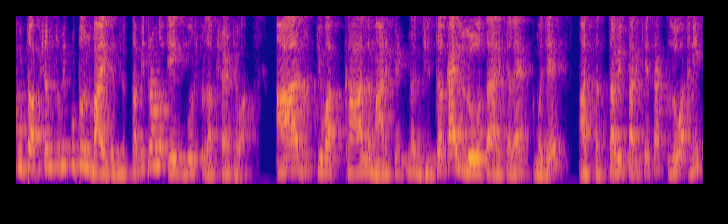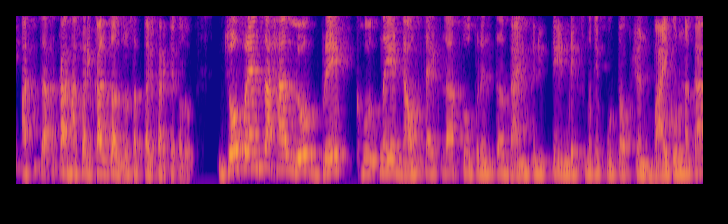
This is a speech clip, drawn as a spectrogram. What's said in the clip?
पुट ऑप्शन तुम्ही कुठून बाय करू शकता? मित्रांनो एक गोष्ट लक्षात ठेवा. आज किंवा काल मार्केटनं जिथं काय लो तयार केलाय म्हणजे आज सत्तावीस तारखेचा लो आणि आजचा हा सॉरी कालचा लो सत्तावीस तारखेचा लो जोपर्यंत हा लो ब्रेक होत नाहीये डाऊन साईडला तोपर्यंत बँक निफ्टी इंडेक्समध्ये पुट ऑप्शन बाय करू नका.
